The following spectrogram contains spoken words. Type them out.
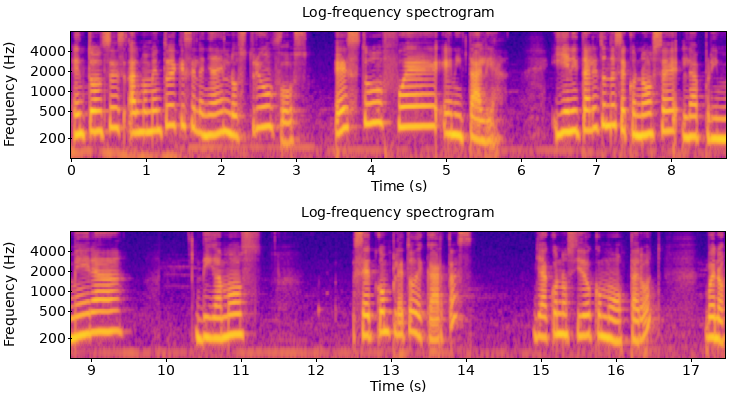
Entonces, al momento de que se le añaden los triunfos, esto fue en Italia. Y en Italia es donde se conoce la primera, digamos, set completo de cartas, ya conocido como tarot. Bueno,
